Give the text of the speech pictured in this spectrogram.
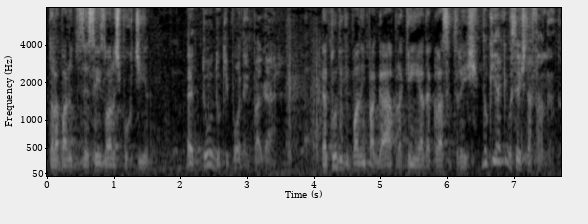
Trabalho 16 horas por dia. É tudo que podem pagar. É tudo que podem pagar para quem é da classe 3. Do que é que você está falando?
